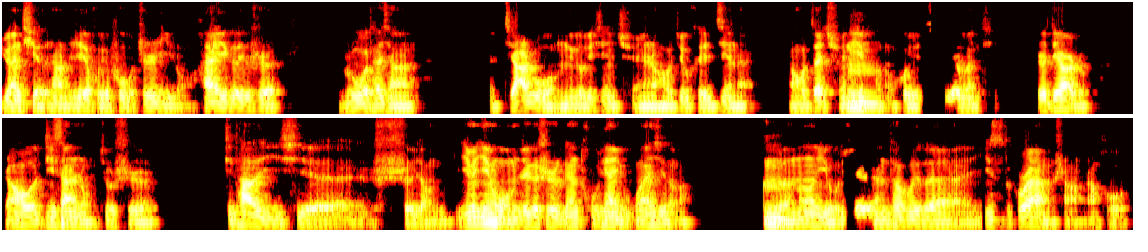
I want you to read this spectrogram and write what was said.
原帖子上直接回复，这是一种；还有一个就是，如果他想加入我们那个微信群，然后就可以进来，然后在群里可能会解决问题。这是第二种。然后第三种就是其他的一些社交，因为因为我们这个是跟图片有关系的嘛，可能有些人他会在 Instagram 上，然后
